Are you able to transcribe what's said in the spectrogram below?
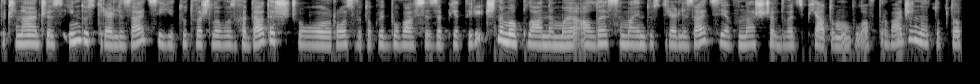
починаючи з індустріалізації. Тут важливо згадати, що розвиток відбувався за п'ятирічними планами, але сама індустріалізація вона ще в 25-му була впроваджена. Тобто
